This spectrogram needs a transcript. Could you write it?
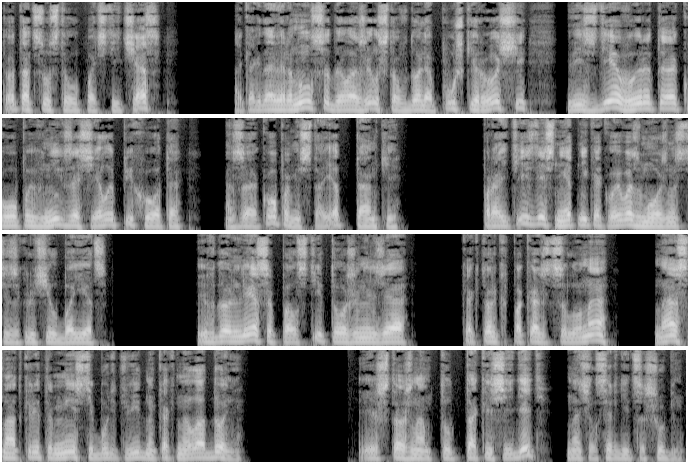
Тот отсутствовал почти час, а когда вернулся, доложил, что вдоль опушки рощи везде вырыты окопы, в них засела пехота, а за окопами стоят танки. Пройти здесь нет никакой возможности, заключил боец. И вдоль леса ползти тоже нельзя. Как только покажется луна, нас на открытом месте будет видно, как на ладони. И что ж нам тут так и сидеть? начал сердиться Шубин.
